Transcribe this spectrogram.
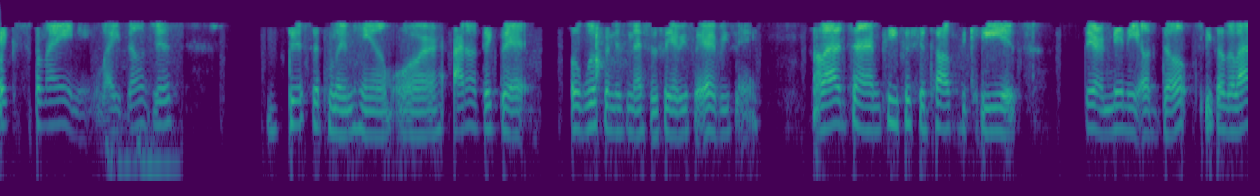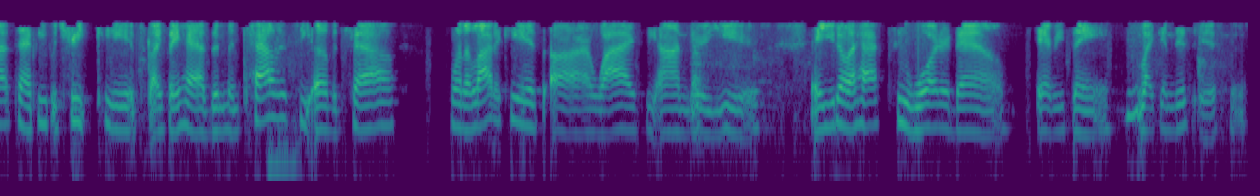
explaining. Like don't just discipline him or I don't think that a whooping is necessary for everything. A lot of time people should talk to kids. There are many adults because a lot of time people treat kids like they have the mentality of a child when a lot of kids are wise beyond their years. And you don't have to water down everything, like in this instance.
